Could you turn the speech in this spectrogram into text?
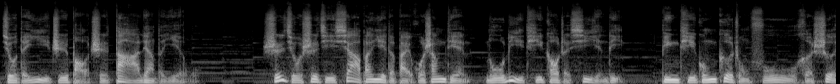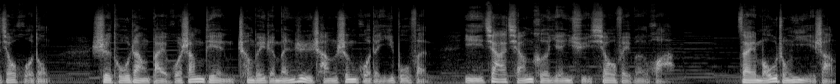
就得一直保持大量的业务。十九世纪下半叶的百货商店努力提高着吸引力，并提供各种服务和社交活动，试图让百货商店成为人们日常生活的一部分，以加强和延续消费文化。在某种意义上，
